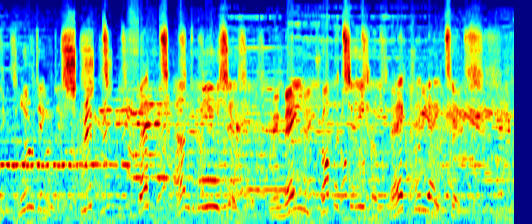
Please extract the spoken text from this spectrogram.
including the script, effects, and music, remain property of their creators.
